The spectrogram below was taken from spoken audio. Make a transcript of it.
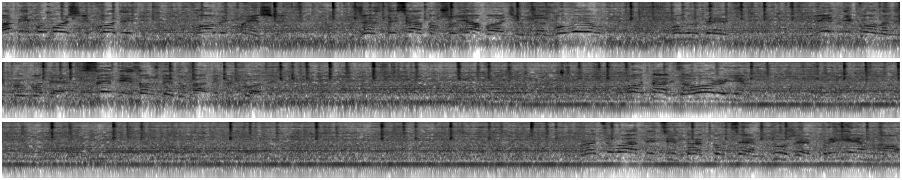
А мій помощник ходить, ловить миші. Вже з десяток, що я бачив, вже зловив. Молодець. Він ніколи не пропаде. Ситий завжди до хати приходить. Отак заоруємо. Працювати цим тракторцем дуже приємно,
